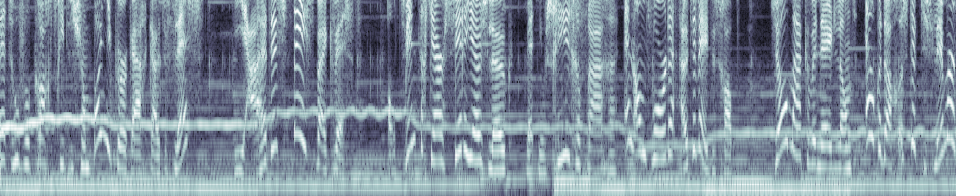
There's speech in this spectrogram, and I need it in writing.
Met hoeveel kracht schiet een champagnekurk eigenlijk uit de fles? Ja, het is feest bij Quest. Al twintig jaar serieus leuk, met nieuwsgierige vragen en antwoorden uit de wetenschap. Zo maken we Nederland elke dag een stukje slimmer.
